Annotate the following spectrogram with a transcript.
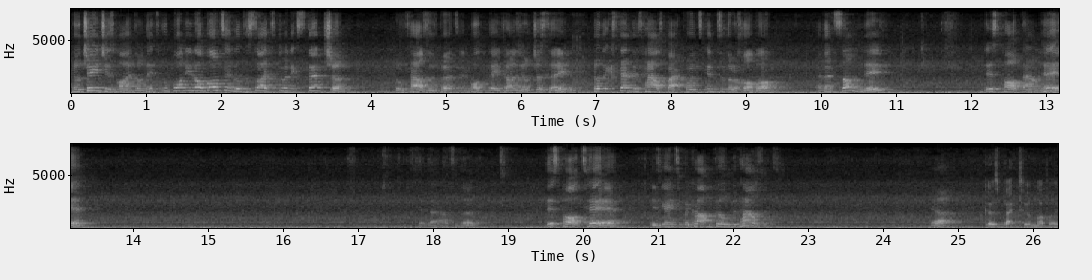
He'll change his mind on it. Uboni lo botin, he'll decide to do an extension. Built houses, but in modern day times you'll just say he'll extend his house backwards into the Rechova, and then suddenly this part down here take that out of there. This part here is going to become filled with houses. Yeah? Goes back to a mother.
